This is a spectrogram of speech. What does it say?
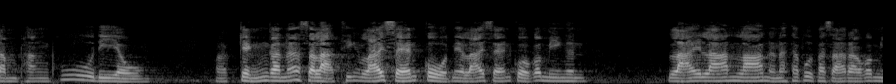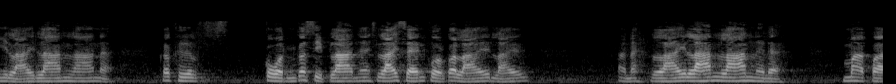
ลำพังผู้เดียว เก่งกันนะสละทิ้งหลายแสนโกดเนี่ยหลายแสนโกดก็มีเงิน หลายล้านล้านนะถ้าพูดภาษาเราก็มีหลายล้านล้านอะก็คือโกดก็สิบล้านใช่หลายแสนโกดก็หลายหลายอะนะหลายล้านล้านเลยแหละมากกว่า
